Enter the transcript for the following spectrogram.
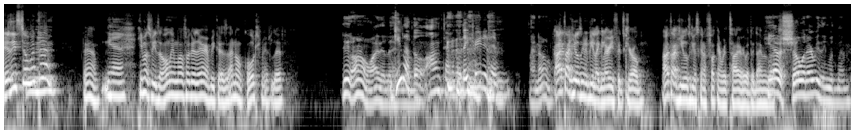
Is he still with them? Damn. Yeah, He must be the only motherfucker there because I know Goldschmidt left. Dude, I don't know why they left. he left a long time ago. They traded him. I know. I thought he was gonna be like Larry Fitzgerald. I thought he was just gonna fucking retire with the Diamondbacks. He had a show and everything with them.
